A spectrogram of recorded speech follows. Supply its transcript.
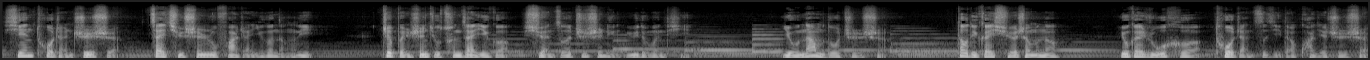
先拓展知识，再去深入发展一个能力，这本身就存在一个选择知识领域的问题。有那么多知识，到底该学什么呢？又该如何拓展自己的跨界知识？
